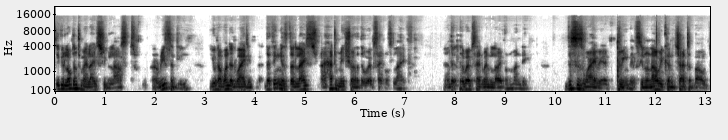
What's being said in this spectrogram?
if you logged onto my live stream last uh, recently, you would have wondered why. I didn't. The thing is, the live I had to make sure that the website was live, and the, the website went live on Monday. This is why we're doing this. You know, now we can chat about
